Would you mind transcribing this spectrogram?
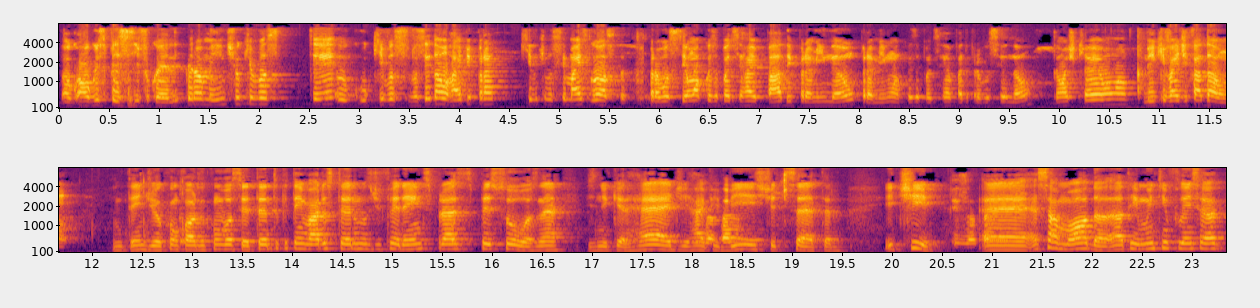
algo específico, é literalmente o que você o, o que você, você dá o hype para aquilo que você mais gosta. Para você uma coisa pode ser hypada e para mim não, para mim uma coisa pode ser hypada e para você não. Então acho que é uma meio que vai de cada um. Entendi, eu concordo com você. Tanto que tem vários termos diferentes para as pessoas, né? Sneakerhead, Hypebeast, etc. E Ti, é, essa moda, ela tem muita influência,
